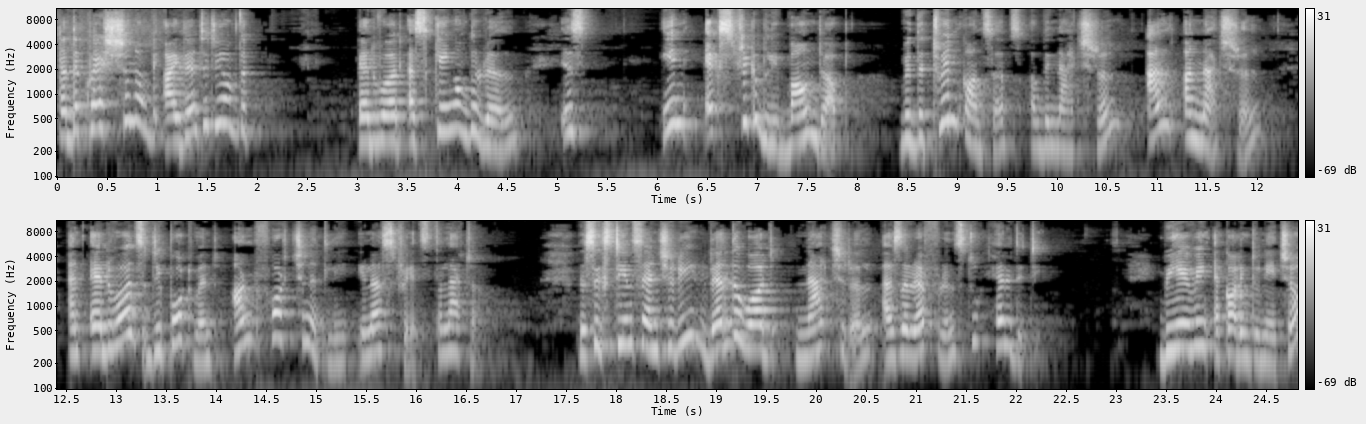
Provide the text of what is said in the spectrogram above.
that the question of the identity of the Edward as king of the realm is inextricably bound up with the twin concepts of the natural and unnatural, and Edward's deportment unfortunately illustrates the latter. The 16th century read the word natural as a reference to heredity. Behaving according to nature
